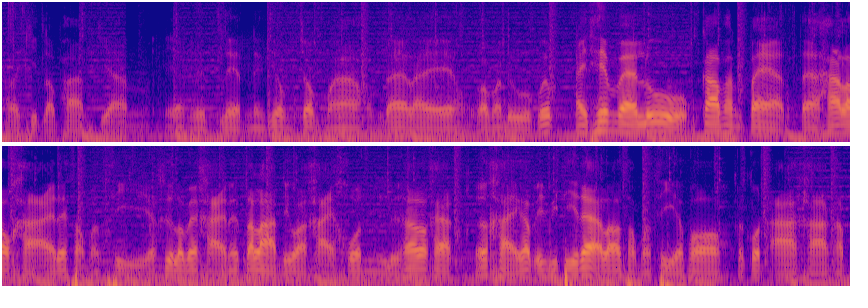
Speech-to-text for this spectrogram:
ภารกิจเราผ่านกี่อันนี่คือเลทหนึ่งที่ผมจบมาผมได้อะไร ผมก็มาดูปุ๊บไอเทมแวลู9,800แต่ถ้าเราขายได้2,400ก็คือเราไปขายในตลาดดีกว่าขายคน หรือถ้าเราขายเออขายกับ NPC ได้เรา2,400ก็พอก็กด R ค้างครับ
